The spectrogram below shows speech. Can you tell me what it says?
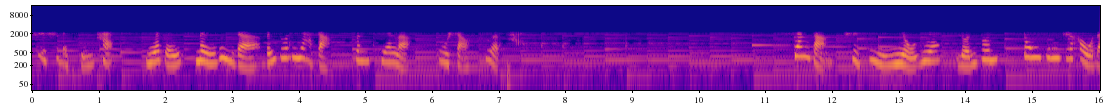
翅式的形态，也给美丽的维多利亚港增添了不少色彩。香港是继纽约、伦敦、东京之后的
